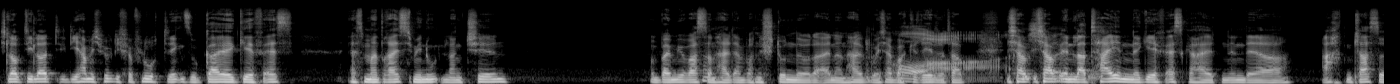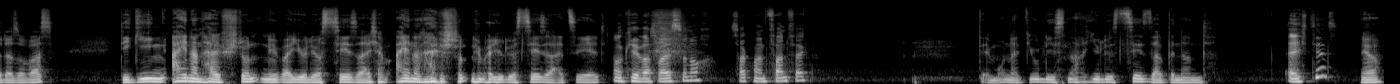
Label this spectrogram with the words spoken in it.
Ich glaube, die Leute, die, die haben mich wirklich verflucht, die denken so, geil, GFS, erstmal 30 Minuten lang chillen. Und bei mir war es dann halt einfach eine Stunde oder eineinhalb, wo ich einfach geredet habe. Ich habe ich hab in Oh. Latein eine GFS gehalten in der achten Klasse oder sowas. Die ging eineinhalb Stunden über Julius Caesar. Ich habe eineinhalb Stunden über Julius Caesar erzählt. Okay, was weißt du noch? Sag mal ein Fun Fact. Der Monat Juli ist nach Julius Caesar benannt. Echt jetzt? Ja.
